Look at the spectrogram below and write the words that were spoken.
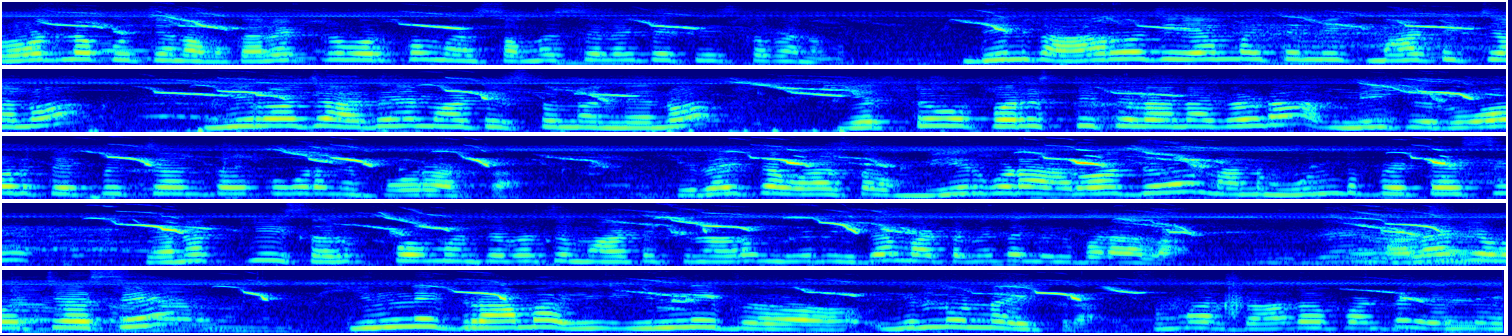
రోడ్లో కూర్చున్నాము కలెక్టర్ వరకు మన సమస్యలు అయితే తీసుకుపోయినాము. దీనికి ఆ రోజు ఏమైతే మీకు మాట ఇచ్చానో ఈ అదే మాట ఇస్తున్నాను నేను. ఎటు పరిస్థితులైనా కూడా మీకు రోడ్ తెప్పించేంత కూడా నేను పోరాడతాను ఇదైతే వాస్తవం. మీరు కూడా ఆ రోజు నన్ను ముందు పెట్టేసి వెనక్కి సరుక్కోమని చెప్పేసి మాట ఇచ్చినారు. మీరు ఇదే మాట మీద నిలబడాలా? వచ్చేసి ఇన్ని గ్రామ ఇన్ని ఇల్లు ఉన్నాయి ఇక్కడ. సుమారు దాదాపు అంటే ఎన్ని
